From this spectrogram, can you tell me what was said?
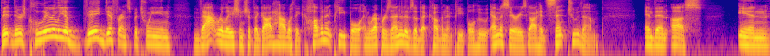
there's clearly a big difference between that relationship that God had with a covenant people and representatives of that covenant people who emissaries God had sent to them, and then us in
